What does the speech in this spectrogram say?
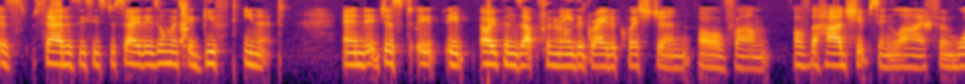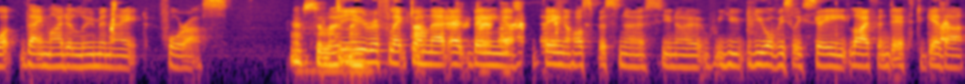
as sad as this is to say, there's almost a gift in it, and it just it, it opens up for me the greater question of um, of the hardships in life and what they might illuminate for us. Absolutely. Do you reflect on that at being a being a hospice nurse? You know, you you obviously see life and death together,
